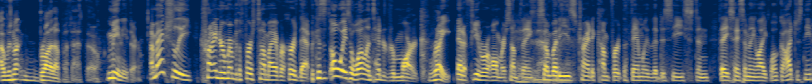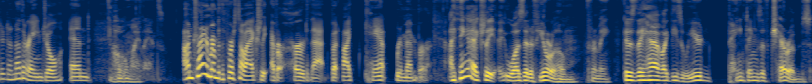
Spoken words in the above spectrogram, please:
I was not brought up with that though. Me neither. I'm actually trying to remember the first time I ever heard that because it's always a well intended remark. Right. At a funeral home or something. Exactly. Somebody's trying to comfort the family of the deceased and they say something like, Well, God just needed another angel. And Oh my lands. I'm trying to remember the first time I actually ever heard that, but I can't remember. I think I actually it was at a funeral home for me because they have like these weird paintings of cherubs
